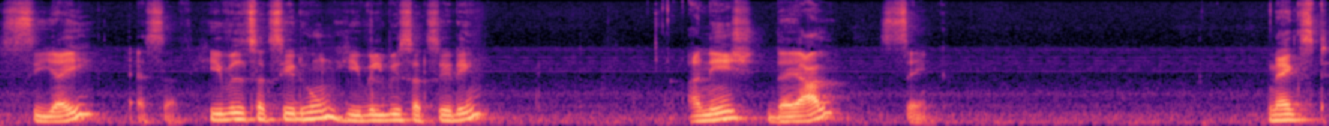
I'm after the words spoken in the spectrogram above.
CISF. He will succeed whom? He will be succeeding Anish Dayal Singh. Next,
